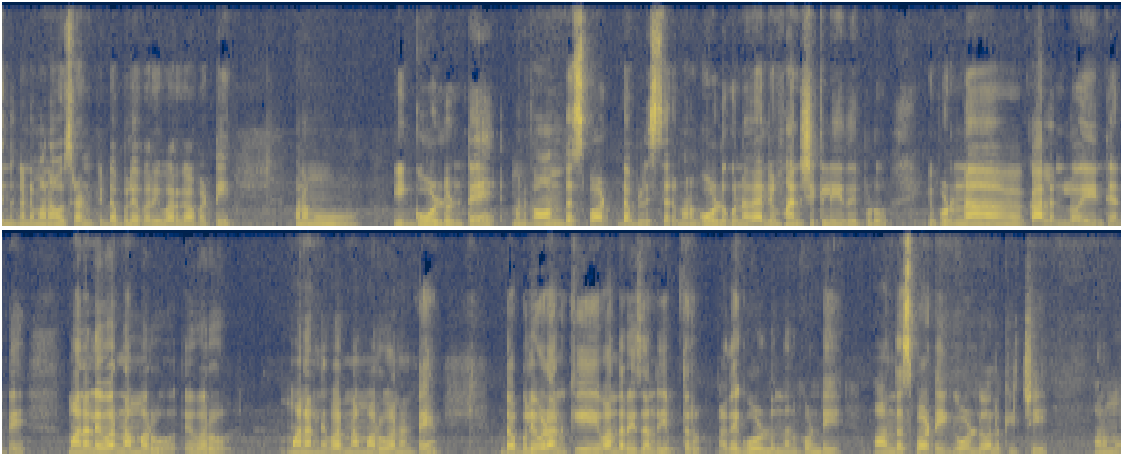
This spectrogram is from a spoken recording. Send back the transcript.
ఎందుకంటే మన అవసరానికి డబ్బులు ఎవరు ఇవ్వరు కాబట్టి మనము ఈ గోల్డ్ ఉంటే మనకు ఆన్ ద స్పాట్ డబ్బులు ఇస్తారు. మన గోల్డ్కున్న వాల్యూ మనిషికి లేదు ఇప్పుడు. ఇప్పుడున్న కాలంలో ఏంటంటే మనల్ని ఎవరు నమ్మరు ఎవరు మనల్ని ఎవరు నమ్మరు అని అంటే డబ్బులు ఇవ్వడానికి వంద రీజన్లు చెప్తారు. అదే గోల్డ్ ఉందనుకోండి ఆన్ ద స్పాట్ ఈ గోల్డ్ వాళ్ళకి ఇచ్చి మనము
